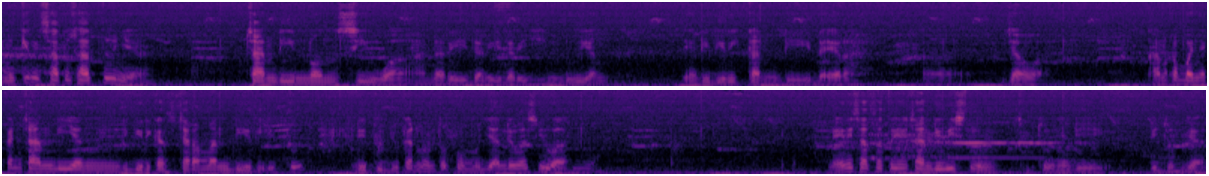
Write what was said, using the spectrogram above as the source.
mungkin satu-satunya candi non siwa dari dari dari Hindu yang yang didirikan di daerah eh, Jawa. Karena kebanyakan candi yang didirikan secara mandiri itu ditujukan untuk pemujaan dewa siwa. Nah ini satu-satunya candi Wisnu sebetulnya di di Jogja.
